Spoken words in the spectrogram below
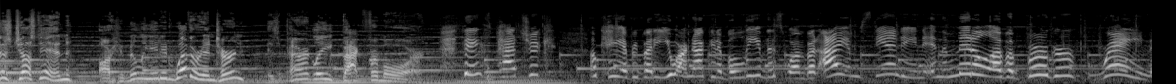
This just in, our humiliated weather intern is apparently back for more. Thanks, Patrick. Okay, everybody, you are not going to believe this one, but I am standing in the middle of a burger rain.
